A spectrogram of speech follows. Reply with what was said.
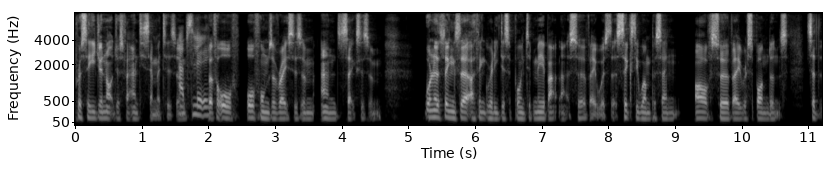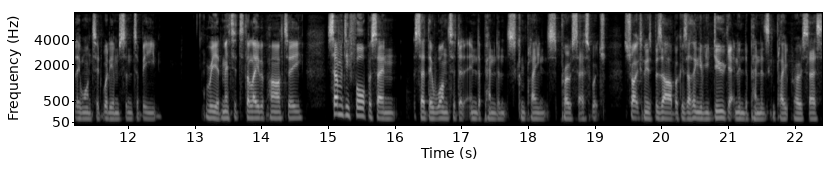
procedure, not just for anti-Semitism, Absolutely. but for all all forms of racism and sexism. One of the things that I think really disappointed me about that survey was that 61% of survey respondents said that they wanted Williamson to be readmitted to the Labour Party. 74% said they wanted an independence complaints process, which strikes me as bizarre because I think if you do get an independence complaint process,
